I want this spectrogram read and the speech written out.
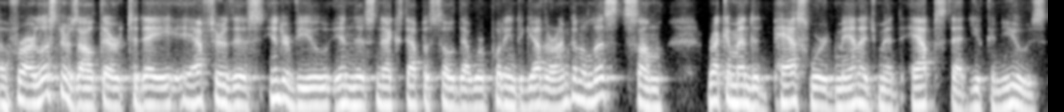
uh, for our listeners out there today, after this interview in this next episode that we're putting together, I'm going to list some recommended password management apps that you can use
